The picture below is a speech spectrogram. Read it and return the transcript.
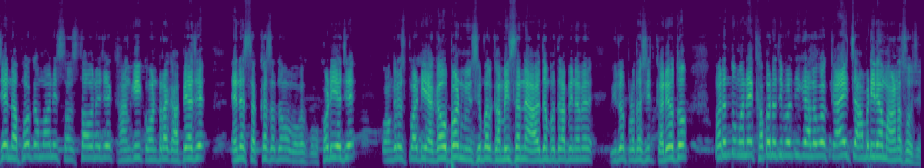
જે નફો કમાવાની સંસ્થાઓને જે ખાનગી કોન્ટ્રાક્ટ આપ્યા છે, એને સખત સદોમાં વખોડીએ છીએ. કોંગ્રેસ પાર્ટી અગાઉ પણ મ્યુનિસિપલ કમિશનને આવેદનપત્ર આપીને અમે વિરોધ પ્રદર્શિત કર્યો હતો. પરંતુ મને ખબર નથી પડતી કે આ લોકો કાંઈ ચામડીના માણસો છે.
